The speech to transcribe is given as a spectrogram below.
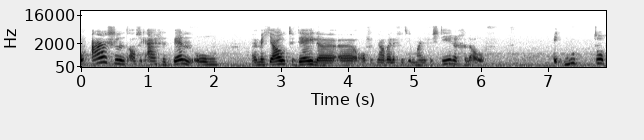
zo aarzelend als ik eigenlijk ben om uh, met jou te delen uh, of ik nou wel of niet in manifesteren geloof, ik moet toch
